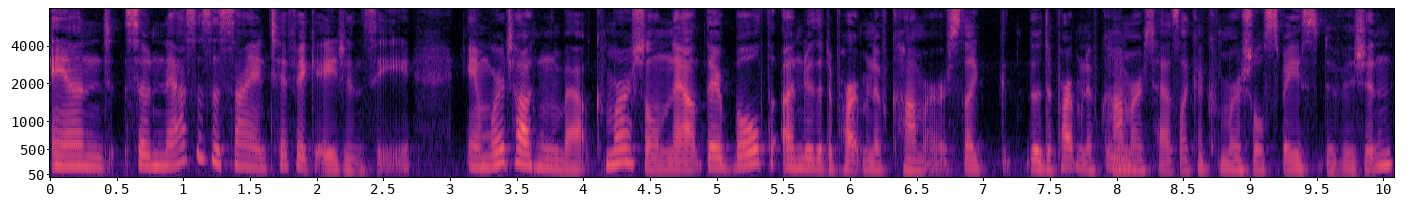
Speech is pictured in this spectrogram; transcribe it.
and so NASA's a scientific agency, and we're talking about commercial. Now they're both under the Department of Commerce. Like the Department of Mm. Commerce has like a commercial space division,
